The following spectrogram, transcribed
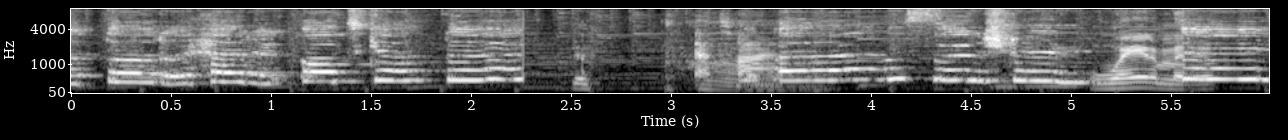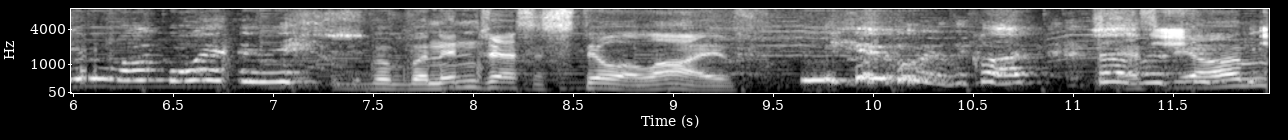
I thought I had it all together. That's fine. Right. Wait a minute. But, but Ninjask is still alive. You the clock. That's beyond.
